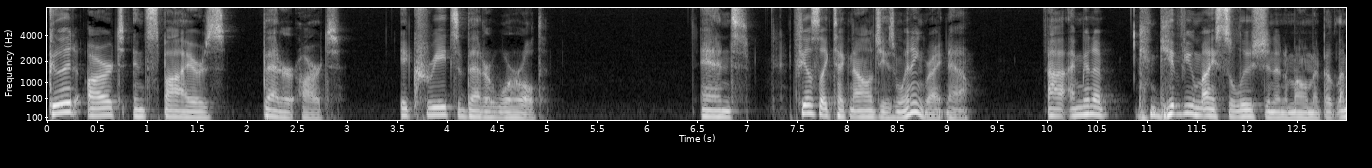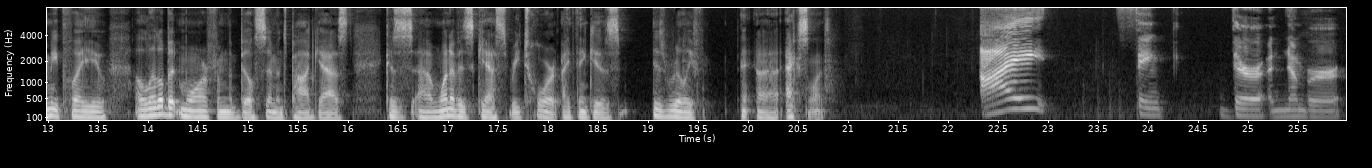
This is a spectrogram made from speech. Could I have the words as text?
Good art inspires better art. It creates a better world. And it feels like technology is winning right now. Uh, I'm going to give you my solution in a moment, but let me play you a little bit more from the Bill Simmons podcast because uh, one of his guests, Retort, I think is is really uh, excellent. I think there are a number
